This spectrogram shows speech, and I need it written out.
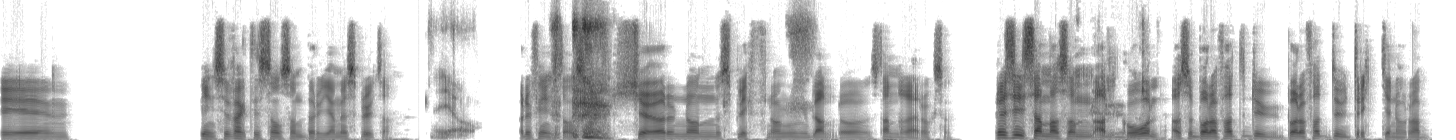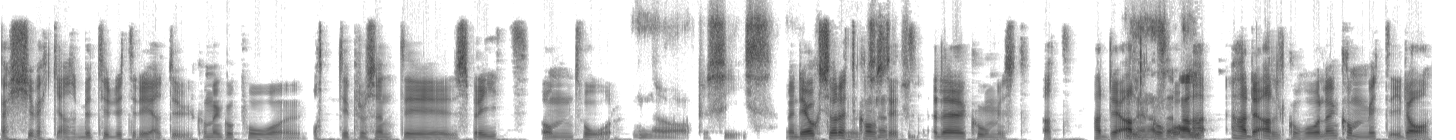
Det finns ju faktiskt de som börjar med spruta. Ja. Och det finns de som kör någon spliff någon gång ibland och stannar där också. Precis samma som alkohol. Alltså bara för att du, bara för att du dricker några bärs i veckan så betyder inte det att du kommer gå på 80% i sprit om två år. Ja, precis. Men det är också rätt konstigt, eller komiskt, att hade, Men alkohol, alltså all- ha- hade alkoholen kommit idag,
